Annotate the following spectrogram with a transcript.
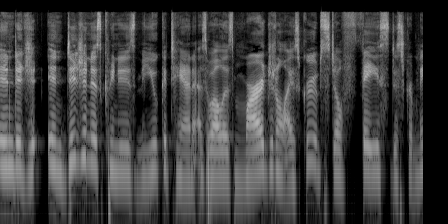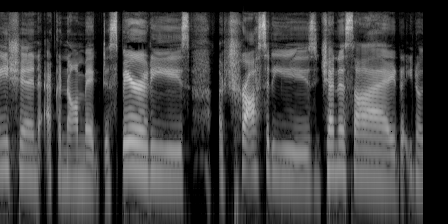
Indig- indigenous communities in the Yucatan, as well as marginalized groups, still face discrimination, economic disparities, atrocities, genocide. You know,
